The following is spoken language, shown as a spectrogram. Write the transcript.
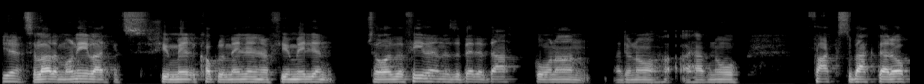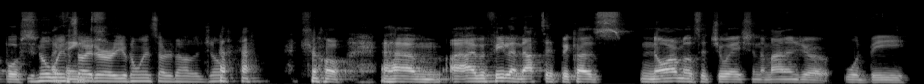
Yeah, it's a lot of money. Like it's a few mil, a couple of million or a few million. So I have a feeling there's a bit of that going on. I don't know. I have no facts to back that up, but you no I insider. Think... You have no insider knowledge, no. No, um, I have a feeling that's it because normal situation, the manager would be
